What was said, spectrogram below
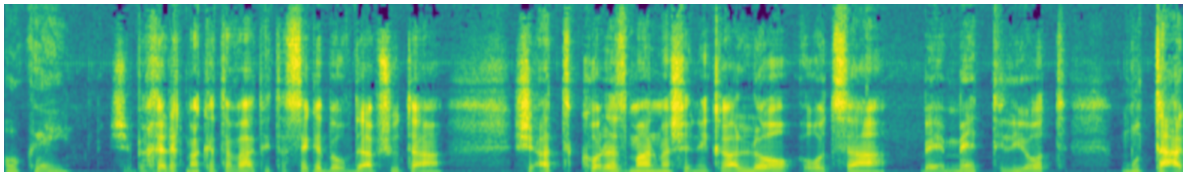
אוקיי. שבחלק מהכתבה את מתעסקת בעובדה הפשוטה, שאת כל הזמן, מה שנקרא, לא רוצה באמת להיות מותג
